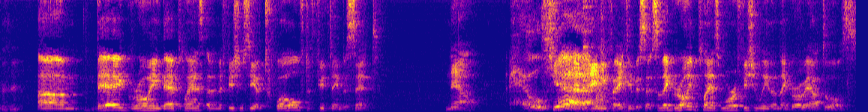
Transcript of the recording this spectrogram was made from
Mhm. Um, they're growing their plants at an efficiency of 12 to 15% now. Hells And aiming for 18%. So they're growing plants more efficiently than they grow outdoors.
